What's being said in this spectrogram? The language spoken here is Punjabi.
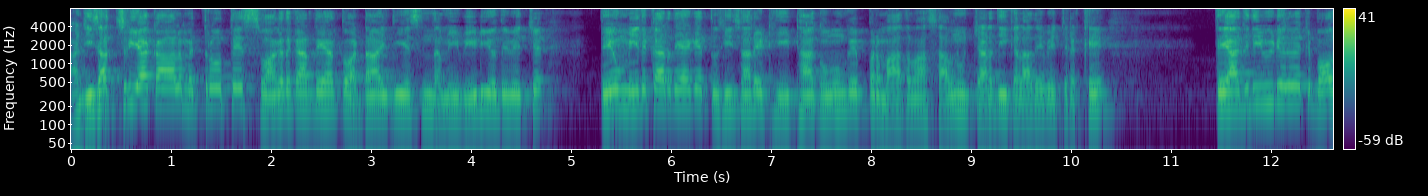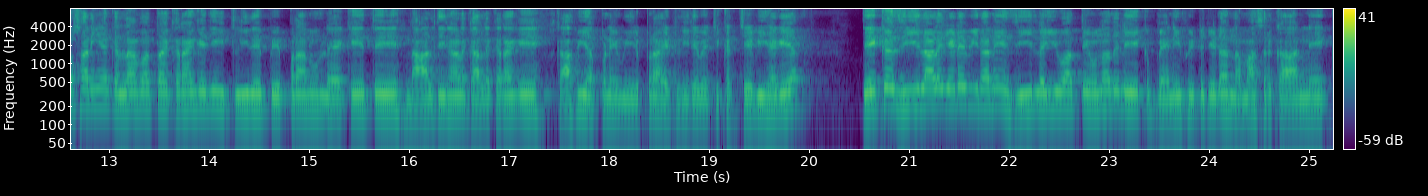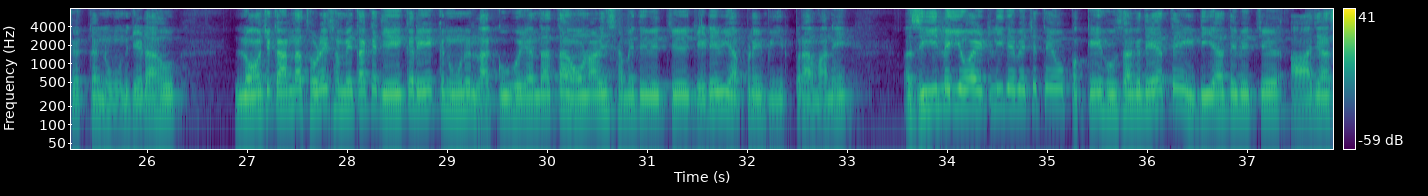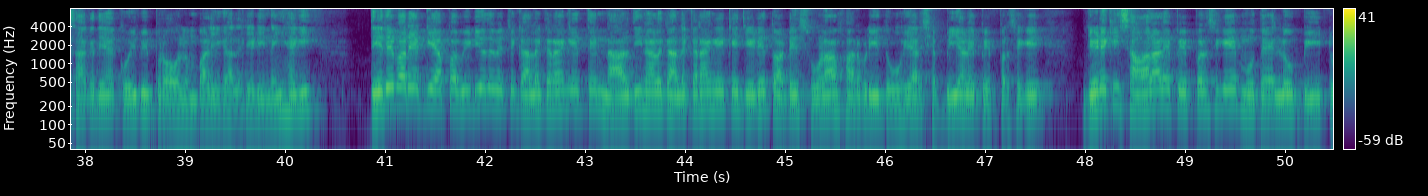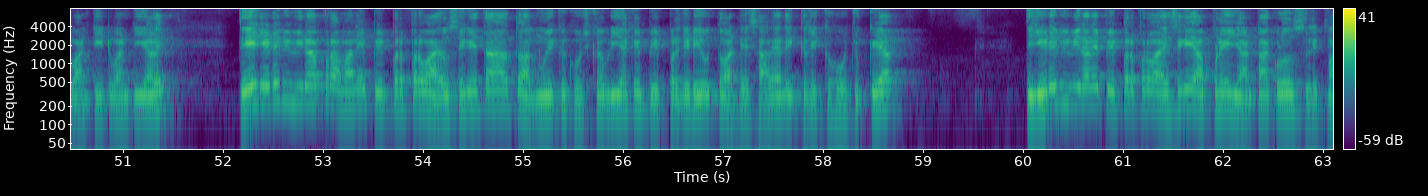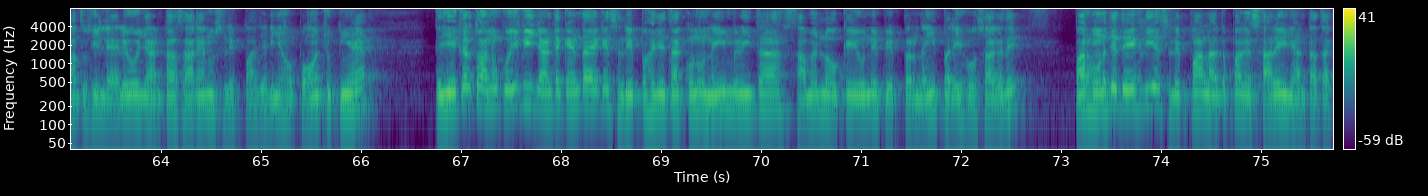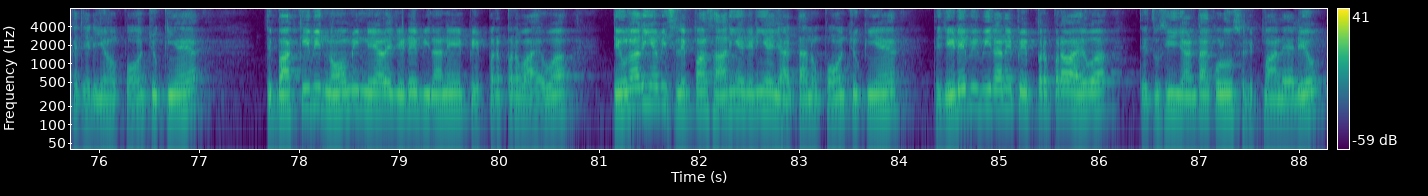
ਹਾਂਜੀ, ਸਤਿ ਸ੍ਰੀ ਅਕਾਲ ਮਿੱਤਰੋ, ਤੇ ਸਵਾਗਤ ਕਰਦੇ ਆ ਤੁਹਾਡਾ ਅੱਜ ਦੀ ਇਸ ਨਵੀਂ ਵੀਡੀਓ ਦੇ ਵਿੱਚ। ਤੇ ਉਮੀਦ ਕਰਦੇ ਆ ਕਿ ਤੁਸੀਂ ਸਾਰੇ ਠੀਕ ਠਾਕ ਹੋਵੋਗੇ, ਪਰਮਾਤਮਾ ਸਭ ਨੂੰ ਚੜ੍ਹਦੀ ਕਲਾ ਦੇ ਵਿੱਚ ਰੱਖੇ। ਤੇ ਅੱਜ ਦੀ ਵੀਡੀਓ ਦੇ ਵਿੱਚ ਬਹੁਤ ਸਾਰੀਆਂ ਗੱਲਾਂ ਬਾਤਾਂ ਕਰਾਂਗੇ ਜੀ, ਇਟਲੀ ਦੇ ਪੇਪਰਾਂ ਨੂੰ ਲੈ ਕੇ ਤੇ ਨਾਲ ਦੀ ਨਾਲ ਗੱਲ ਕਰਾਂਗੇ। ਕਾਫੀ ਆਪਣੇ ਵੀਰ ਭਰਾ ਇਟਲੀ ਦੇ ਵਿੱਚ ਕੱਚੇ ਵੀ ਹੈਗੇ ਆ। ਤੇ ਇੱਕ ਜ਼ੀਲ ਵਾਲੇ ਜਿਹੜੇ ਵੀਰਾਂ ਨੇ, ਜ਼ੀਲ ਲਈ ਆ, ਤੇ ਉਹਨਾਂ ਦੇ ਲਈ ਇੱਕ ਬੈਨੀਫਿਟ ਜਿਹੜਾ ਨਵਾਂ ਸਰਕਾਰ ਨੇ, ਇੱਕ ਕਾਨੂੰਨ ਜਿਹੜਾ ਉਹ ਲਾਂਚ ਕਰਨਾ ਥੋੜੇ ਸਮੇਂ ਤੱਕ ਜੇਕਰ ਇਹ ਕਾਨੂੰਨ ਲਾਗੂ ਹੋ ਜਾਂਦਾ ਤਾਂ ਆਉਣ ਵਾਲੇ ਸਮੇਂ ਦੇ ਵਿੱਚ ਜਿਹੜੇ ਵੀ ਆਪਣੇ ਵੀਰ ਭਰਾਵਾਂ ਨੇ ਅਜ਼ੀਲ ਲਈ ਉਹ ਇਟਲੀ ਦੇ ਵਿੱਚ ਤੇ ਉਹ ਪੱਕੇ ਹੋ ਸਕਦੇ ਆ ਤੇ ਇੰਡੀਆ ਦੇ ਵਿੱਚ ਆ ਜਾ ਸਕਦੇ ਆ, ਕੋਈ ਵੀ ਪ੍ਰੋਬਲਮ ਵਾਲੀ ਗੱਲ ਜਿਹੜੀ ਨਹੀਂ ਹੈਗੀ। ਤੇ ਇਹਦੇ ਬਾਰੇ ਅੱਗੇ ਆਪਾਂ ਵੀਡੀਓ ਦੇ ਵਿੱਚ ਗੱਲ ਕਰਾਂਗੇ ਤੇ ਨਾਲ ਦੀ ਨਾਲ ਗੱਲ ਕਰਾਂਗੇ ਕਿ ਜਿਹੜੇ ਤੁਹਾਡੇ 16 ਫਰਵਰੀ 2026 ਵਾਲੇ ਪੇਪਰ ਸੀਗੇ, ਜਿਹੜੇ ਕਿ ਸਾਲ ਵਾਲੇ ਪੇਪਰ ਸੀਗੇ ਮੋਡੈਲੋ B 2020 ਵਾਲੇ ਤੇ ਜਿਹੜੇ ਵੀ ਵੀਰਾਂ ਭਰਾਵਾਂ ਨੇ ਪੇਪਰ ਭਰਵਾਏ ਸੀਗੇ ਤਾਂ ਤੁਹਾਨੂੰ ਇੱਕ ਖੁਸ਼ਖਬਰੀ ਆ ਕਿ ਪੇਪਰ ਜਿਹੜੇ ਉਹ ਤੁਹਾਡੇ ਸਾਰਿਆਂ ਦੇ ਕਲਿੱਕ ਹੋ ਚੁੱਕੇ ਆ। ਤੇ ਜਿਹੜੇ ਵੀ ਵੀਰਾਂ ਨੇ ਪੇਪਰ ਭਰਵਾਏ ਸੀਗੇ, ਆਪਣੇ ਏਜੰਟਾਂ ਕੋਲੋਂ ਸਲਿੱਪਾਂ ਤੁਸੀਂ ਲੈ ਲਿਓ। ਏਜੰਟਾਂ ਸਾਰਿਆਂ ਨੂੰ ਸਲਿੱਪਾਂ ਜਿਹੜੀਆਂ ਉਹ ਪਹੁੰਚ ਚੁੱਕੀਆਂ ਆ ਤੇ ਜੇਕਰ ਤੁਹਾਨੂੰ ਕੋਈ ਵੀ ਏਜੰਟ ਕਹਿੰਦਾ ਹੈ ਕਿ ਸਲਿੱਪ ਹਜੇ ਤੱਕ ਉਹਨੂੰ ਨਹੀਂ ਮਿਲੀ ਤਾਂ ਸਮਝ ਲਓ ਕਿ ਉਹਨੇ ਪੇਪਰ ਨਹੀਂ ਭਰੇ ਹੋ ਸਕਦੇ। ਪਰ ਹੁਣ ਜੇ ਦੇਖ ਲਈਏ, ਸਲਿੱਪਾਂ ਲਗਭਗ ਸਾਰੇ ਏਜੰਟਾਂ ਤੱਕ ਜਿਹੜੀਆਂ ਉਹ ਪਹੁੰਚ ਚੁੱਕੀਆਂ ਆ। ਤੇ ਬਾਕੀ ਵੀ 9 ਮਹੀਨੇ ਵਾਲੇ ਜਿਹੜੇ ਵੀਰਾਂ ਨੇ ਪੇਪਰ ਭਰਵਾਇਓ ਆ ਤੇ ਉਹਨਾਂ ਦੀਆਂ ਵੀ ਸਲਿੱਪਾਂ ਸਾਰੀਆਂ ਜਿਹੜੀਆਂ ਏਜੰਟਾਂ ਨੂੰ ਪਹੁੰਚ ਚੁੱਕੀਆਂ ਆ ਤੇ ਜਿਹੜੇ ਵੀ ਵੀਰਾਂ ਨੇ ਪੇਪਰ ਭਰਵਾਏ ਆ ਤੇ ਤੁਸੀਂ ਏਜੰਟਾਂ ਕੋਲੋਂ ਸਲਿੱਪਾਂ ਲੈ ਲਿਓ।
